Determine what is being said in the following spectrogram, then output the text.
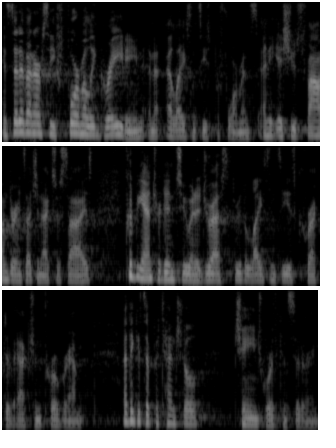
Instead of NRC formally grading an, a licensee's performance, any issues found during such an exercise could be entered into and addressed through the licensee's corrective action program. I think it's a potential change worth considering.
